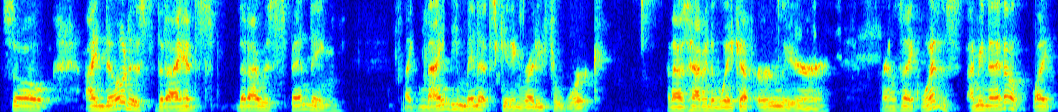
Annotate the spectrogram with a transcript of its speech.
So I noticed that I had that I was spending like 90 minutes getting ready for work, and I was having to wake up earlier. And I was like, "What is? I mean, I don't like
